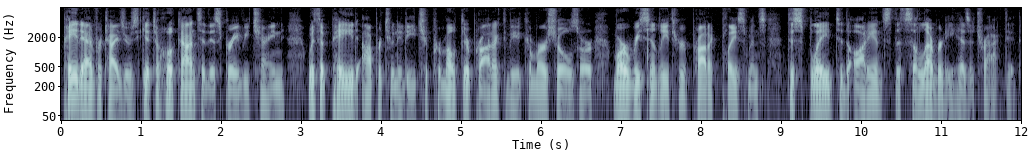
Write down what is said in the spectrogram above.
Paid advertisers get to hook onto this gravy train with a paid opportunity to promote their product via commercials or, more recently, through product placements displayed to the audience the celebrity has attracted.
